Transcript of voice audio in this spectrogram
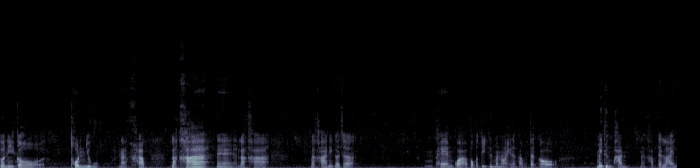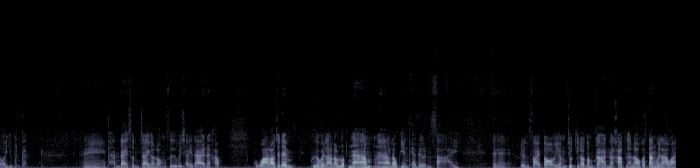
ตัวนี้ก็ทนอยู่นะครับ ราคานะฮะราคา ราคานี้ก็จะแพงกว่าปกติขึ้นมาหน่อยนะครับ แต่ก็ไม่ถึงพันนะครับ แต่หลายร้อยอยู่เหมือนกันท่านใดสนใจก็ลองซื้อไปใช้ได้นะครับ เพราะว่าเราจะได้เผื่อเวลาเราลดน้ำนะฮะเราเพียงแค่เดินสายเดินสายต่อยังจุดที่เราต้องการนะครับ แล้วเราก็ตั้งเวลาไว้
